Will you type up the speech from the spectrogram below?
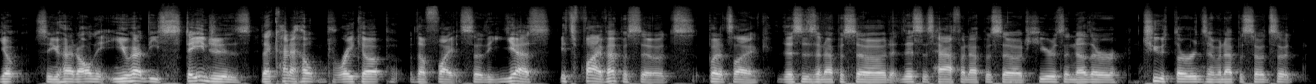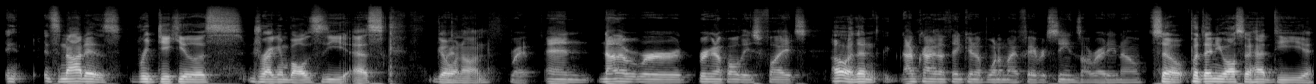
Yep. So you had all the you had these stages that kind of help break up the fight. So the yes, it's five episodes, but it's like this is an episode, this is half an episode, here's another two thirds of an episode. So it, it's not as ridiculous Dragon Ball Z esque going on. Right, and now that we're bringing up all these fights, Oh, and then I'm kind of thinking of one of my favorite scenes already now. so, but then you also had the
